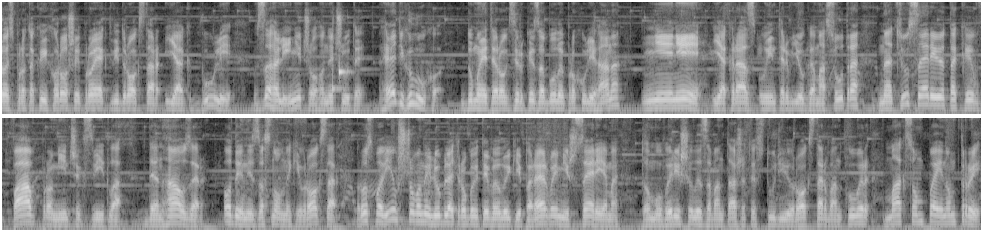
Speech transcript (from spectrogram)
Щось про такий хороший проект від Rockstar, як Булі, взагалі нічого не чути. Геть глухо. Думаєте, рок-зірки забули про хулігана? Ні, ні. Якраз у інтерв'ю Гамасутра на цю серію таки впав промінчик світла. Ден Гаузер, один із засновників Rockstar, розповів, що вони люблять робити великі перерви між серіями, тому вирішили завантажити студію Rockstar Vancouver Максом Пейном 3.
